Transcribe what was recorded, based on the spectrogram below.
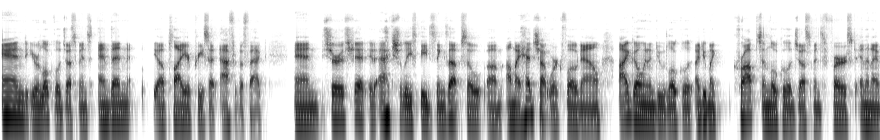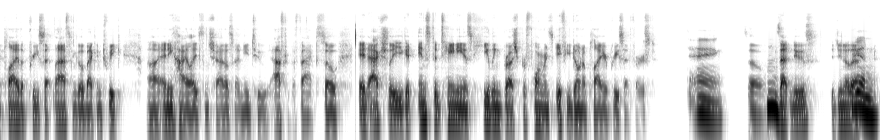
and your local adjustments and then apply your preset after the fact. And sure as shit, it actually speeds things up. So um, on my headshot workflow now, I go in and do local, I do my crops and local adjustments first, and then I apply the preset last and go back and tweak uh, any highlights and shadows that I need to after the fact. So it actually, you get instantaneous healing brush performance if you don't apply your preset first. Dang. So hmm. is that news? Did you know that? Again,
